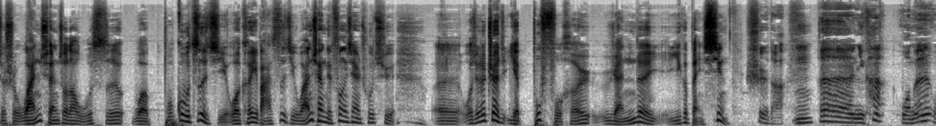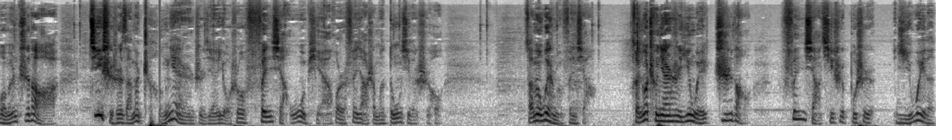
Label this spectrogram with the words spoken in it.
就是完全做到无私，我不顾自己，我可以把自己完全给奉献出去。呃，我觉得这也不符合人的一个本性。是的，嗯，呃，你看，我们我们知道啊，即使是咱们成年人之间，有时候分享物品啊，或者分享什么东西的时候，咱们为什么分享？很多成年人是因为知道分享其实不是一味的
